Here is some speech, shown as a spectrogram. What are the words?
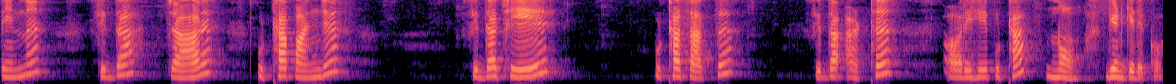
3 ਸਿੱਧਾ 4 ਪੁੱਠਾ 5 ਸਿੱਧਾ 6 ਪੁੱਠਾ 7 ਸਿੱਧਾ 8 ਔਰ ਇਹ ਪੁੱਠਾ 9 ਗਿਣ ਕੇ ਦੇਖੋ।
